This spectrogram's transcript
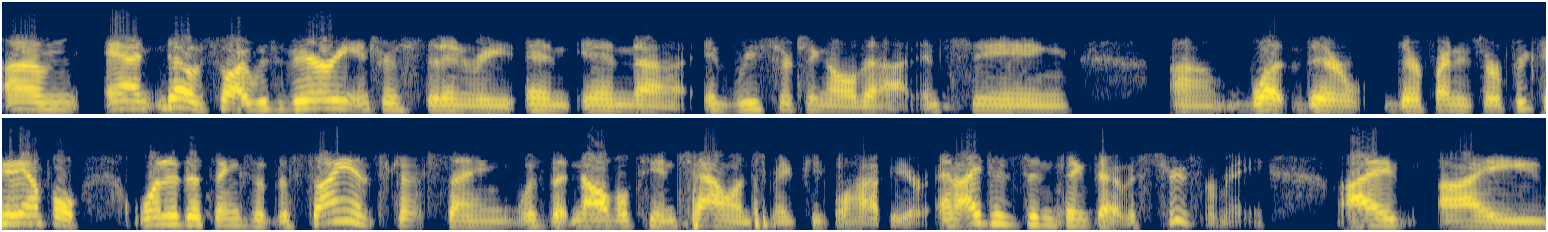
Um, and no, so I was very interested in re- in in, uh, in researching all that and seeing um, what their their findings were. For example, one of the things that the science kept saying was that novelty and challenge make people happier, and I just didn't think that was true for me. I I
